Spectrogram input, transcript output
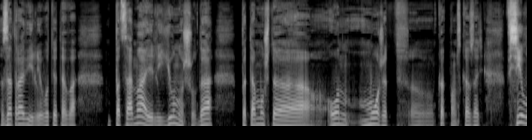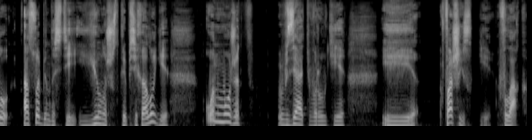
затравили вот этого пацана или юношу, да, потому что он может, э, как вам сказать, в силу особенностей юношеской психологии, он может взять в руки и фашистский флаг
